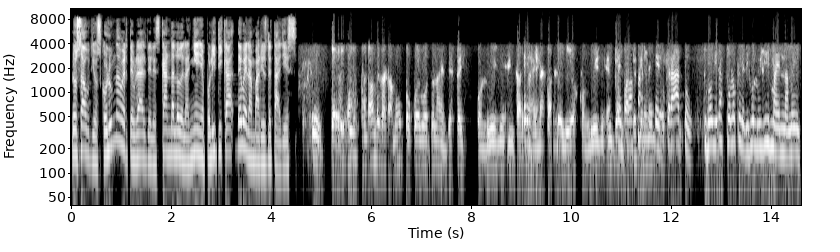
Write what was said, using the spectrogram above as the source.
Los audios, columna vertebral del escándalo de la ñeña política, develan varios detalles. Sí, donde sacamos un poco de voto, la gente está ahí con Luigi, en Cartagena están líos con Luigi, en todas partes tienen un El trato, tú no vieras todo lo que le dijo Luigi Ismael Namén,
